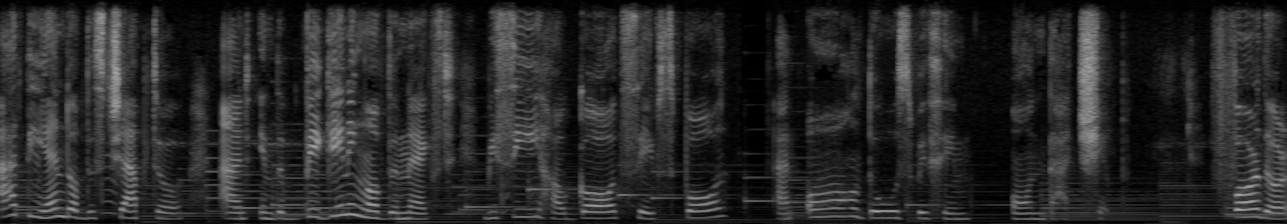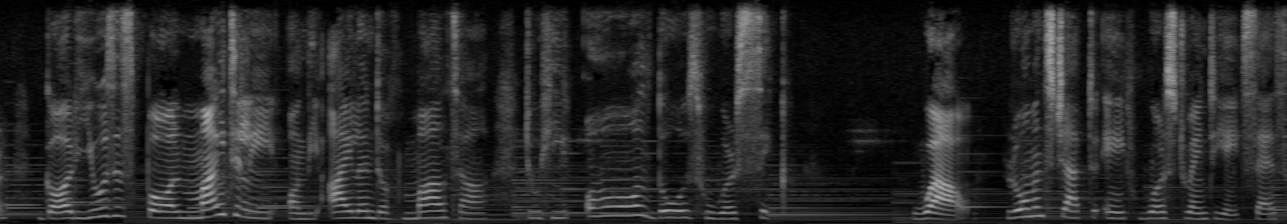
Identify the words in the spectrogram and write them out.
At the end of this chapter and in the beginning of the next, we see how God saves Paul and all those with him on that ship. Further, God uses Paul mightily on the island of Malta to heal all those who were sick. Wow! Romans chapter 8, verse 28 says,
